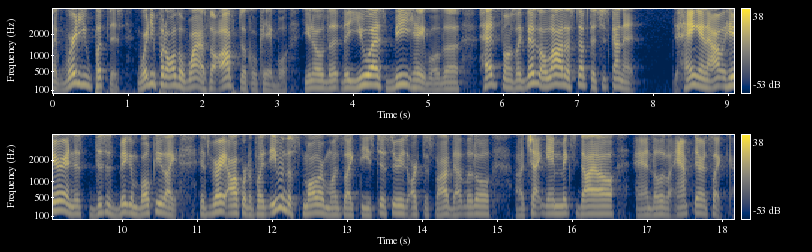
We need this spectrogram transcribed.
Like where do you put this? Where do you put all the wires? The optical cable, you know, the the USB cable, the headphones. Like there's a lot of stuff that's just kind of hanging out here and this this is big and bulky like it's very awkward to place even the smaller ones like the SteelSeries Arctis 5 that little uh, chat game mix dial and the little amp there it's like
